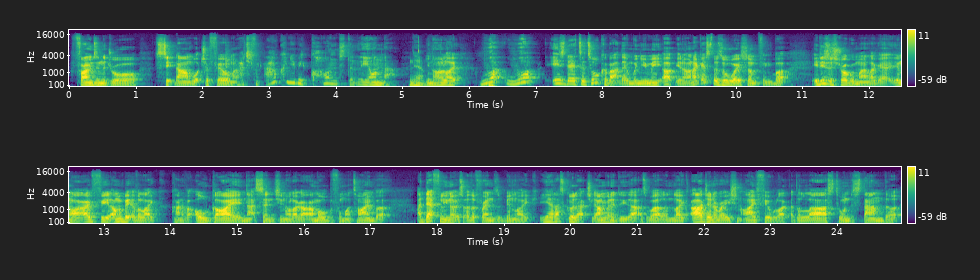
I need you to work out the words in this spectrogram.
phone's in the drawer, sit down, watch a film, and I just think, how can you be constantly on that? Yeah. You know, like what what is there to talk about then when you meet up? You know, and I guess there's always something, but it is a struggle, man. Like uh, you know, I feel I'm a bit of a like kind of an old guy in that sense. You know, like I'm old before my time, but. I definitely notice other friends have been like, yeah, that's good actually. I'm going to do that as well. And like our generation, I feel like are the last to understand that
